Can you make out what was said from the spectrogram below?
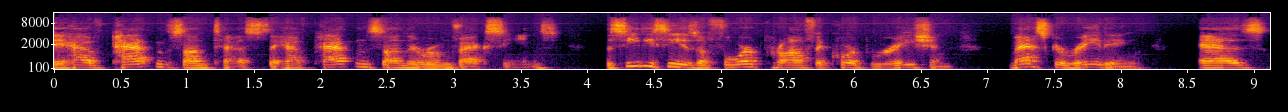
They have patents on tests. They have patents on their own vaccines. The CDC is a for-profit corporation masquerading as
